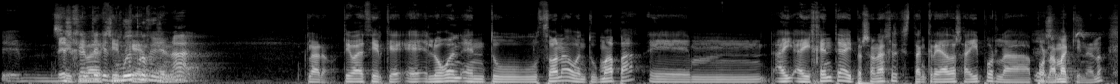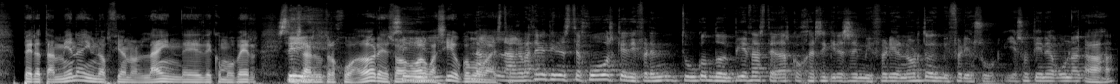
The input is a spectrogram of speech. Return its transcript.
eh, ves gente que es muy profesional. Claro, te iba a decir que eh, luego en, tu zona o en tu mapa em, hay, gente, hay personajes que están creados ahí por la, por la máquina, ¿no? Pero también hay una opción online de, de cómo ver sí, islas de otros jugadores o, algo así, o cómo la, va esto. La gracia que tiene este juego es que diferente, tú cuando empiezas te das a coger si quieres hemisferio norte o hemisferio sur. Y eso tiene alguna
